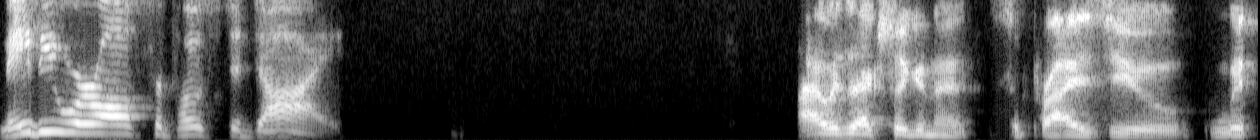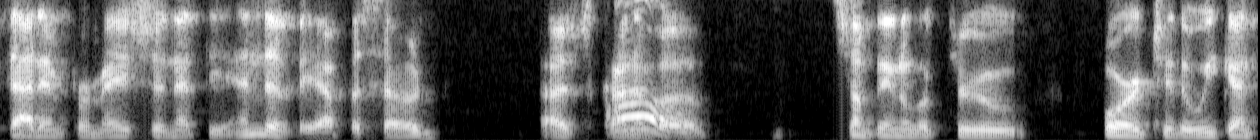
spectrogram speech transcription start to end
maybe we're all supposed to die." I was actually going to surprise you with that information at the end of the episode. That's kind of Oh. a something to look through forward to the weekend.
